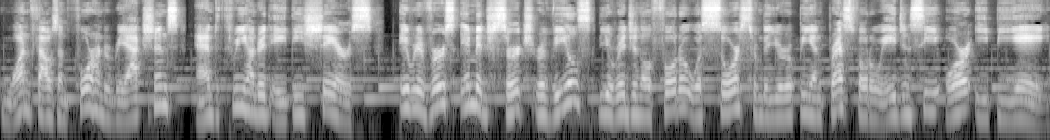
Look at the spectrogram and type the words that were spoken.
1,400 reactions and 380 shares. A reverse image search reveals the original photo was sourced from the European Press Photo Agency or EPA.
